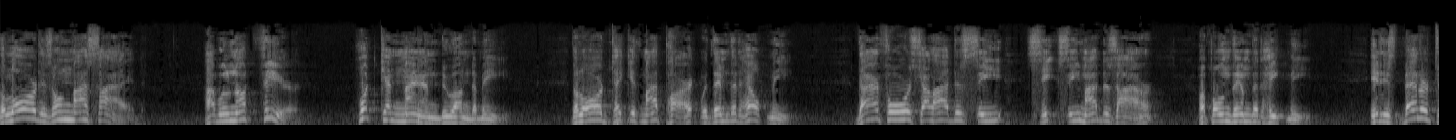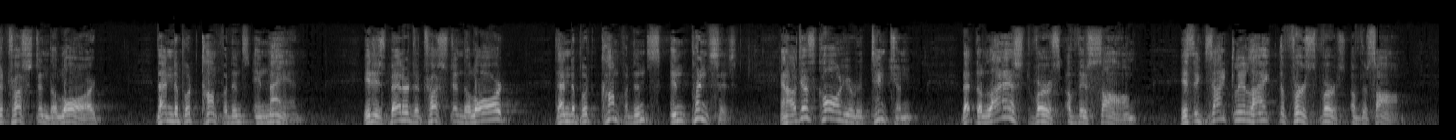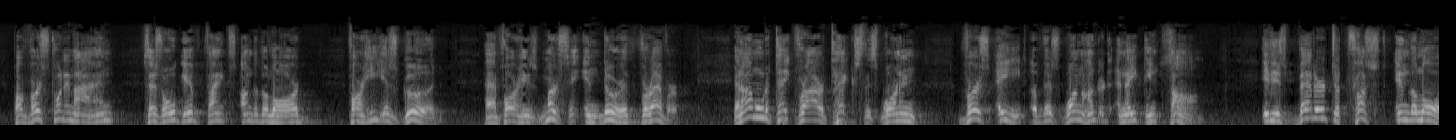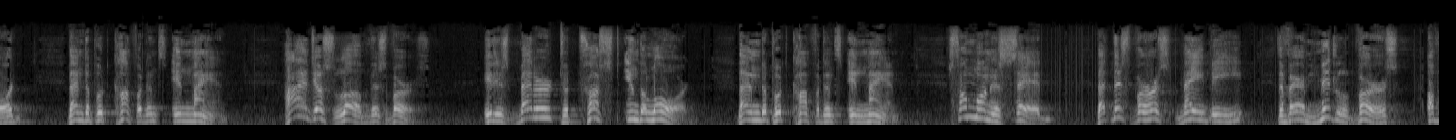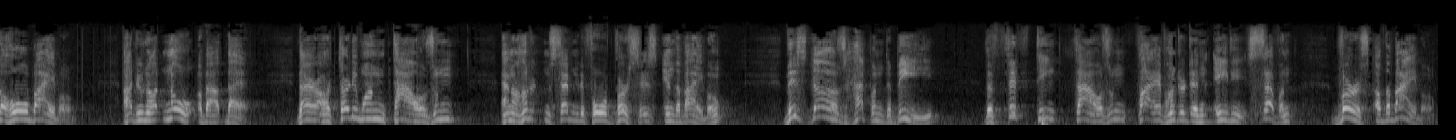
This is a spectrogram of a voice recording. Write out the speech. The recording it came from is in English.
The Lord is on my side. I will not fear. What can man do unto me? The Lord taketh my part with them that help me. Therefore shall I see, see, see my desire upon them that hate me. It is better to trust in the Lord than to put confidence in man. It is better to trust in the Lord than to put confidence in princes. And I'll just call your attention that the last verse of this psalm is exactly like the first verse of the psalm. For verse 29 says, Oh, give thanks unto the Lord, for he is good, and for his mercy endureth forever. And I want to take for our text this morning verse 8 of this 118th Psalm. It is better to trust in the Lord than to put confidence in man. I just love this verse. It is better to trust in the Lord than to put confidence in man. Someone has said that this verse may be the very middle verse of the whole Bible. I do not know about that. There are 31,174 verses in the Bible. This does happen to be the 15,587th verse of the Bible.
